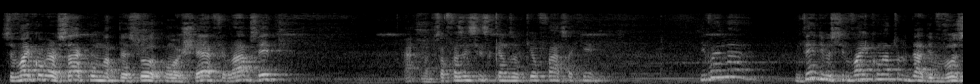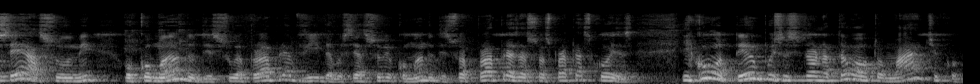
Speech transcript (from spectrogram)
Você vai conversar com uma pessoa, com o chefe lá, você. Ah, não precisa fazer esse escândalo que eu faço aqui. E vai lá. Entende? Você vai com naturalidade. Você assume o comando de sua própria vida. Você assume o comando de sua próprias, das suas próprias coisas. E com o tempo isso se torna tão automático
